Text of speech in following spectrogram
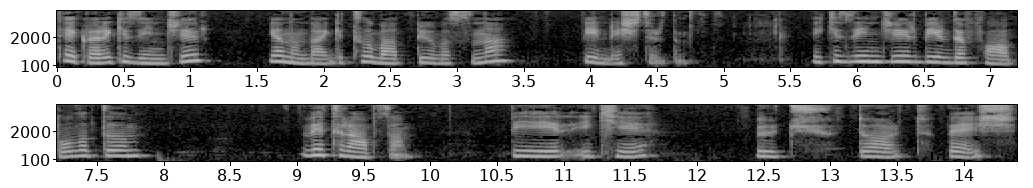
Tekrar iki zincir yanındaki tığ battı yuvasına birleştirdim. İki zincir bir defa doladım ve trabzan. 1 2 3 4, 5,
